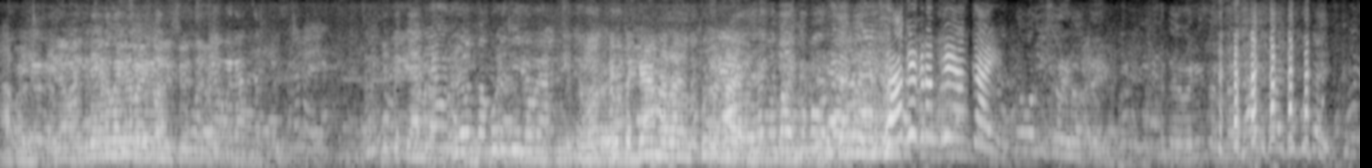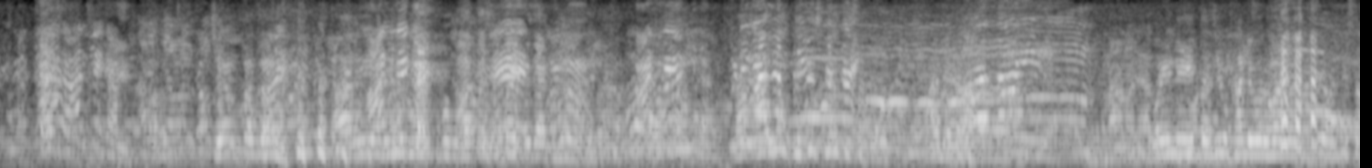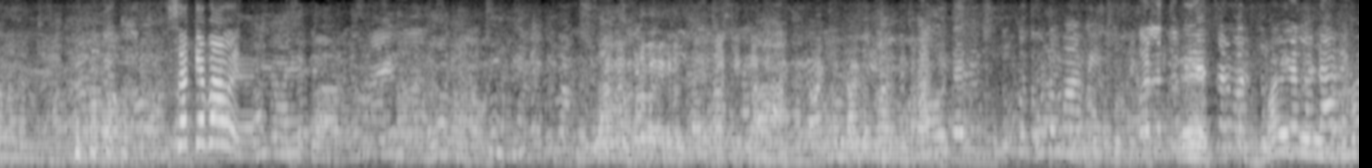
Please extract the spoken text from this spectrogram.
आपली. इकडे इकडे कॅमेरा कॅमेरा तुझं काय? बघ प्रियांका आहे. आली. वहिनी इथं जीव खालीवर. सख्या भाव आहेत.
